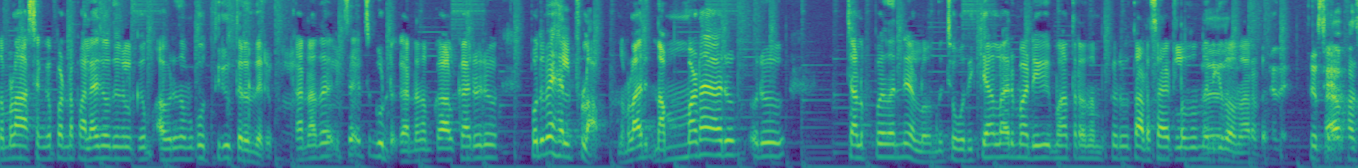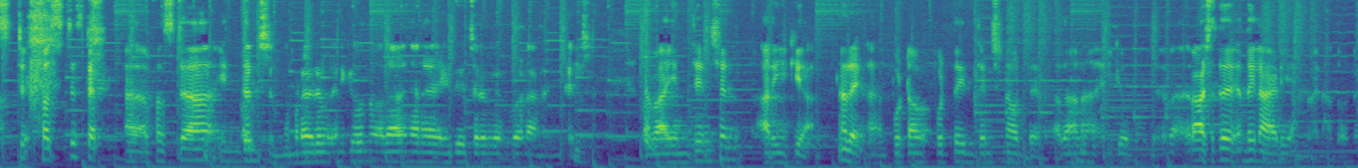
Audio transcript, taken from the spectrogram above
നമ്മൾ ആശങ്കപ്പെടുന്ന പല ചോദ്യങ്ങൾക്കും അവർ നമുക്ക് ഒത്തിരി ഉത്തരം തരും. കാരണം അത് ഇറ്റ്സ് ഇറ്റ്സ് ഗുഡ് കാരണം നമുക്ക് ആൾക്കാരൊരു പൊതുവേ ഹെൽപ്ഫുൾ ആവും നമ്മൾ നമ്മുടെ ആ ഒരു ഒരു ചളുപ്പ് തന്നെയുള്ളൂ. ഒന്ന് ചോദിക്കാനുള്ള ഒരു മടി മാത്രം നമുക്കൊരു തടസ്സമായിട്ടുള്ളതെന്ന് എനിക്ക് തോന്നാറുണ്ട്. അതെ, തീർച്ചയായും. ഫസ്റ്റ് ഫസ്റ്റ് സ്റ്റെപ്പ് ഫസ്റ്റ് ആ ഇന്റൻഷൻ നമ്മുടെ ഒരു എനിക്ക് തോന്നുന്നു അതാ ഞാൻ എഴുതി വെച്ചൊരു വേർഡാണ് ഇന്റൻഷൻ അപ്പൊ ആ ഇന്റൻഷൻ അറിയിക്കുക. അതെ. Put put intention out there അതാണ് എനിക്ക് തോന്നുന്നത്. റാഷിദ് എന്തെങ്കിലും ആഡ് ചെയ്യാൻ അതിനകത്തോട്ട്?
